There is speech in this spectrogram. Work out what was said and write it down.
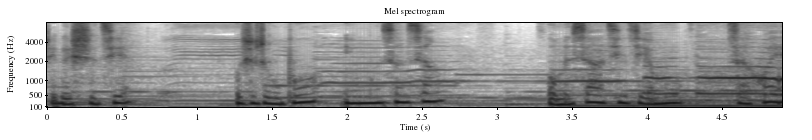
这个世界。我是主播柠檬香香，我们下期节目再会。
